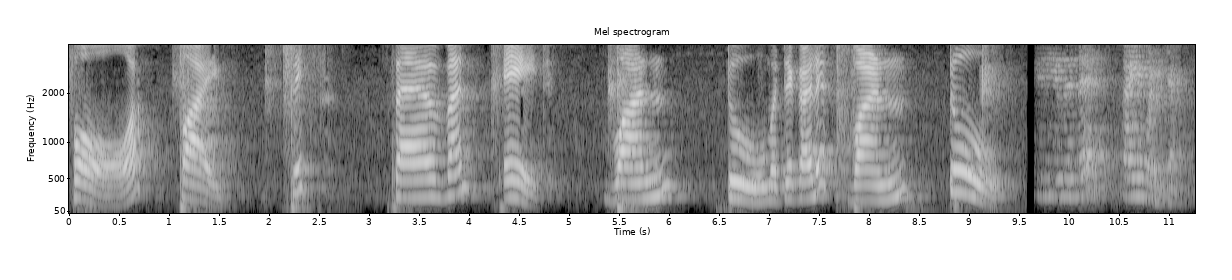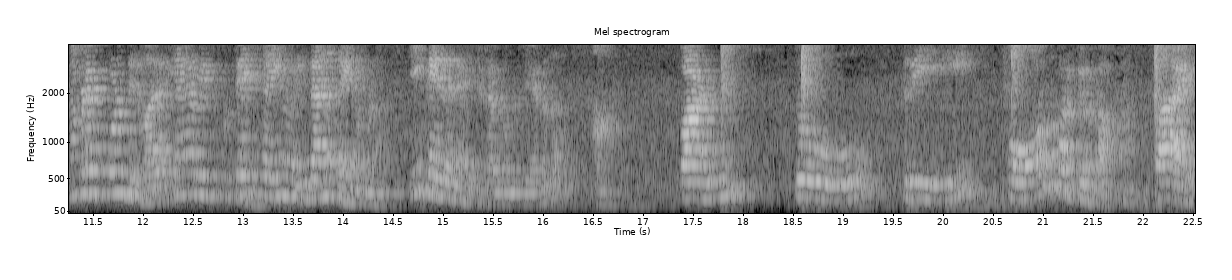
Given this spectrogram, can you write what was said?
four five six seven eight one two മറ്റേ കാൽ വൺ ടു ഇനി കൈ പഠിക്കാം. നമ്മൾ എപ്പോഴും അങ്ങനെ പ്രത്യേകിച്ച് കൈ ഇതാണ് കൈ നമ്മൾ ഈ കൈ തന്നെ വെച്ചിട്ടാണ് നമ്മൾ ചെയ്യണത് ആ. വൺ ടു ത്രീ ഫോർ കുറച്ച് കൊടുക്കാം ഫൈവ്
